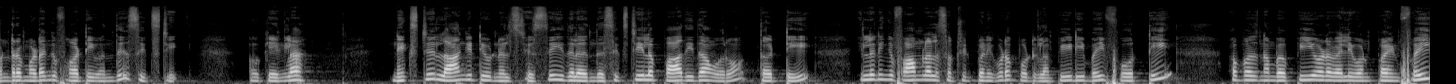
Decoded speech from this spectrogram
ஒன்றரை மடங்கு ஃபார்ட்டி வந்து சிக்ஸ்டி ஓகேங்களா? நெக்ஸ்ட்டு லாங்கிடியூட்னல் ஸ்ட்ரெஸ்ஸு இதில் இந்த சிக்ஸ்டியில் பாதி தான் வரும் தேர்ட்டி இல்லை நீங்கள் ஃபார்முலாவில் சப்ஸ்டியூட் பண்ணி கூட போட்டுக்கலாம். பிடி பை ஃபோர்ட்டி அப்போ நம்ம பியோட value one point five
